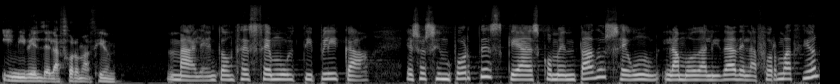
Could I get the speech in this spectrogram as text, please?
y nivel de la formación. Vale, entonces se multiplica esos importes que has comentado según la modalidad de la formación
